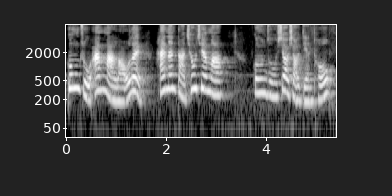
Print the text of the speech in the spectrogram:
公主鞍马劳累，还能打秋千吗？”公主笑笑点头。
